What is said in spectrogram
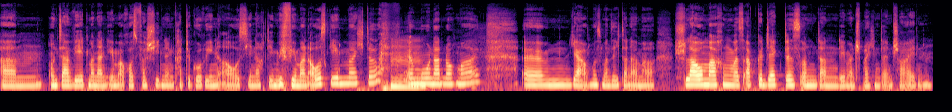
Ähm, und da wählt man dann eben auch aus verschiedenen Kategorien aus, je nachdem, wie viel man ausgeben möchte mhm. im Monat nochmal ähm, ja, muss man sich dann einmal schlau machen, was abgedeckt ist und dann dementsprechend entscheiden.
